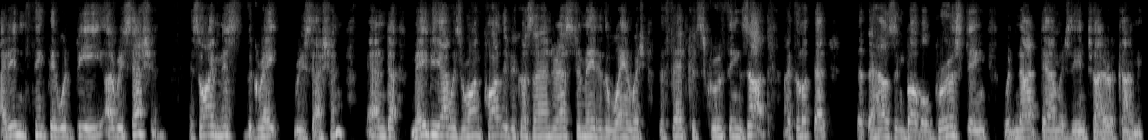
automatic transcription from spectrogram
I didn't think there would be a recession. And so I missed the Great Recession. And uh, maybe I was wrong partly because I underestimated the way in which the Fed could screw things up. I thought that, that the housing bubble bursting would not damage the entire economy.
